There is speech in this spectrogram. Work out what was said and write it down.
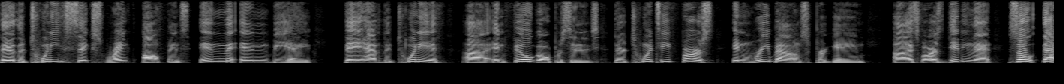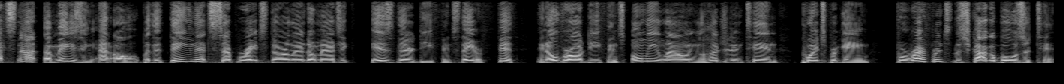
They're the 26th ranked offense in the NBA. They have the 20th uh, in field goal percentage. They're 21st in rebounds per game. Uh, as far as getting that. So that's not amazing at all. But the thing that separates the Orlando Magic is their defense. They are fifth in overall defense, only allowing 110 points per game. For reference, the Chicago Bulls are 10th.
